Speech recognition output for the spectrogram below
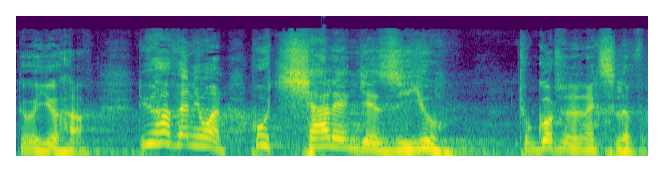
Do you have? Do you have anyone who challenges you to go to the next level?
